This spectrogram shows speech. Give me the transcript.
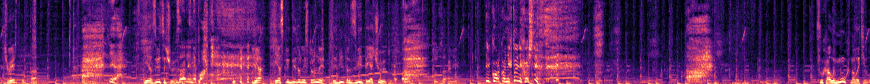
Ти чуєш тут, так? Я звідси чую. Взагалі не пахне. Я, я з підвітряної сторони. Вітер звідти, я чую тут. Тут взагалі. И корку никто не хочет. Слухай, але мух налетіло.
